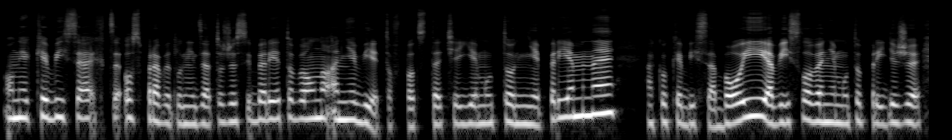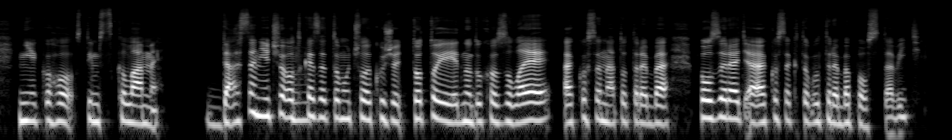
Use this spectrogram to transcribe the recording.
on je keby sa chce ospravedlniť za to, že si berie to voľno a nevie to v podstate. Je mu to nepríjemné, ako keby sa bojí a výslovene mu to príde, že niekoho s tým sklame. Dá sa niečo mhm. odkázať tomu človeku, že toto je jednoducho zlé, ako sa na to treba pozerať a ako sa k tomu treba postaviť?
